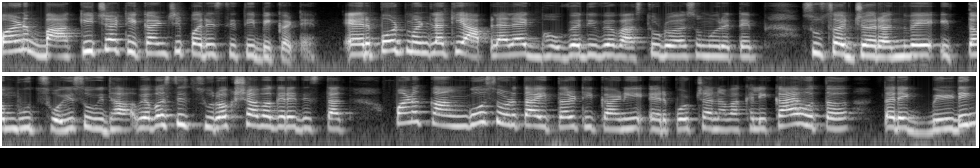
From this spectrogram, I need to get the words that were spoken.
पण बाकीच्या ठिकाणची परिस्थिती बिकट आहे. एअरपोर्ट म्हटलं की आपल्याला एक भव्य दिव्य वास्तू डोळ्यासमोर येते. सुसज्ज रनवे इत्तमभूत सोयीसुविधा व्यवस्थित सुरक्षा वगैरे दिसतात. पण कांगो सोडता इतर ठिकाणी एअरपोर्टच्या नावाखाली काय होतं? तर एक बिल्डिंग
